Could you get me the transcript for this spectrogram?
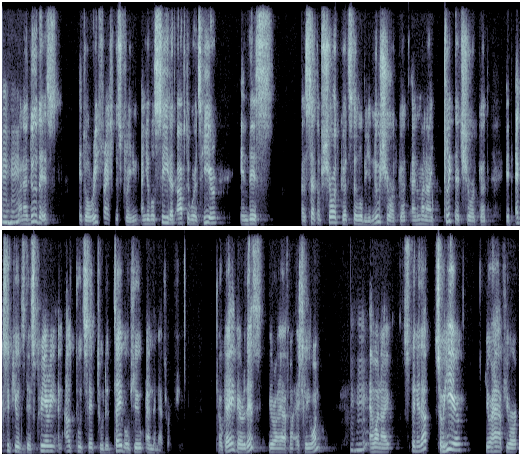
Mm-hmm. When I do this, it will refresh the screen and you will see that afterwards here in this uh, set of shortcuts, there will be a new shortcut. And when I click that shortcut, it executes this query and outputs it to the table view and the network view. Okay, there it is. Here I have my Ashley one. Mm-hmm. And when I spin it up, so here you have your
